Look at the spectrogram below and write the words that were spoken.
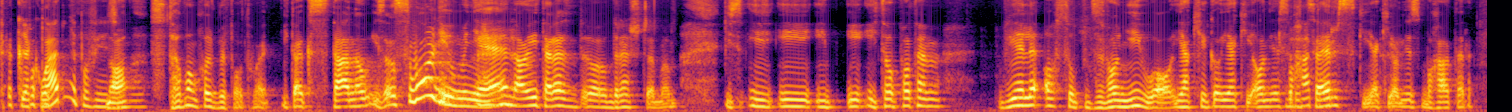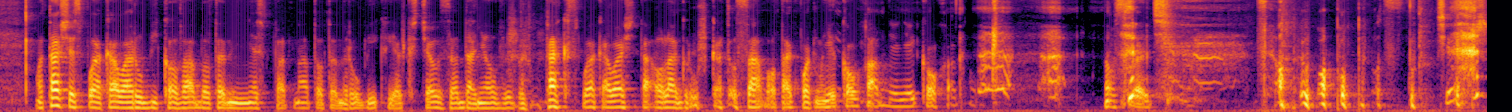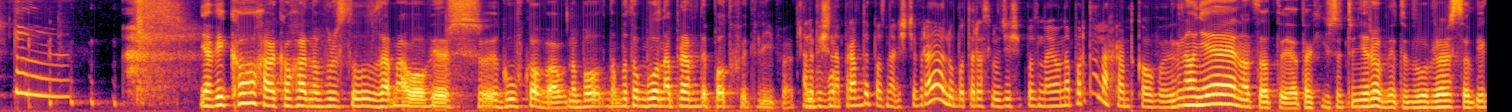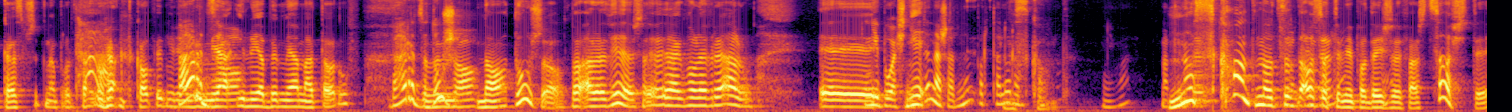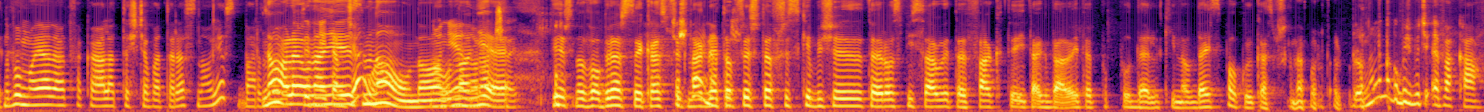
Tak Jak po- ładnie powiedział. No, z tobą choćby w otchłań. I tak stanął i zasłonił mnie, no i teraz dreszcze mam. I, i, i, i, i, I to potem wiele osób dzwoniło, jakiego, jaki on jest Bohater. rycerski, jaki on jest bohater. O, ta się spłakała Rubikowa, bo ten nie spadł na to, ten Rubik, jak chciał zadaniowy. był. Tak spłakała się ta Ola Gruszka, to samo, tak płakał, nie kocha mnie, nie kocha. No, no słuchajcie, było po prostu ciężkie. Ja wie, kocha, kocha, no po prostu za mało, wiesz, główkował, no bo, no bo to było naprawdę podchwytliwe. To Ale wy się było- naprawdę poznaliście w realu, bo teraz ludzie się poznają na portalach randkowych. No nie, no co ty, ja takich rzeczy nie robię. Ty wyobrażasz sobie kasprzyk na portalu Tak, randkowym, ja, bym bardzo. miała, ilu ja bym miała amatorów? Bardzo To by- dużo. No, dużo, no ale wiesz, no, ja jak wolę w realu. E, Nie byłaś nigdy na żadnym portalu No randkowym? skąd? Nie ma? No skąd? No, co, No, o co ty mnie podejrzewasz? Coś ty. No bo moja taka lat teściowa teraz, no jest bardzo No, ale ona nie jest działa. mną, no, no nie, no, raczej. Wiesz, no wyobraź sobie Kasprzyk nagle, to przecież te wszystkie by się te rozpisały, te fakty i tak dalej, te pu- pudelki, no daj spokój Kasprzyk na portal. No ale mogłabyś być Ewa K.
